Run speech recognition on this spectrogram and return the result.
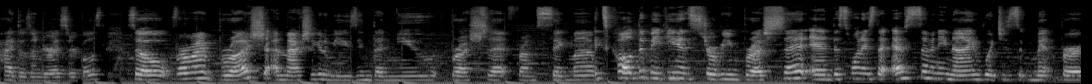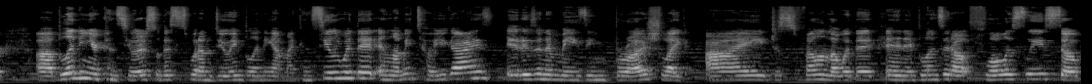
hide those under eye circles. So for my brush, I'm actually going to be using the new brush set from Sigma. It's called the Baking and Strobing Brush Set and this one is the F79 which is meant for uh, blending your concealer. So this is what I'm doing, blending out my concealer with it. And let me tell you guys, it is an amazing brush. Like I just fell in love with it and it blends it out flawlessly. So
